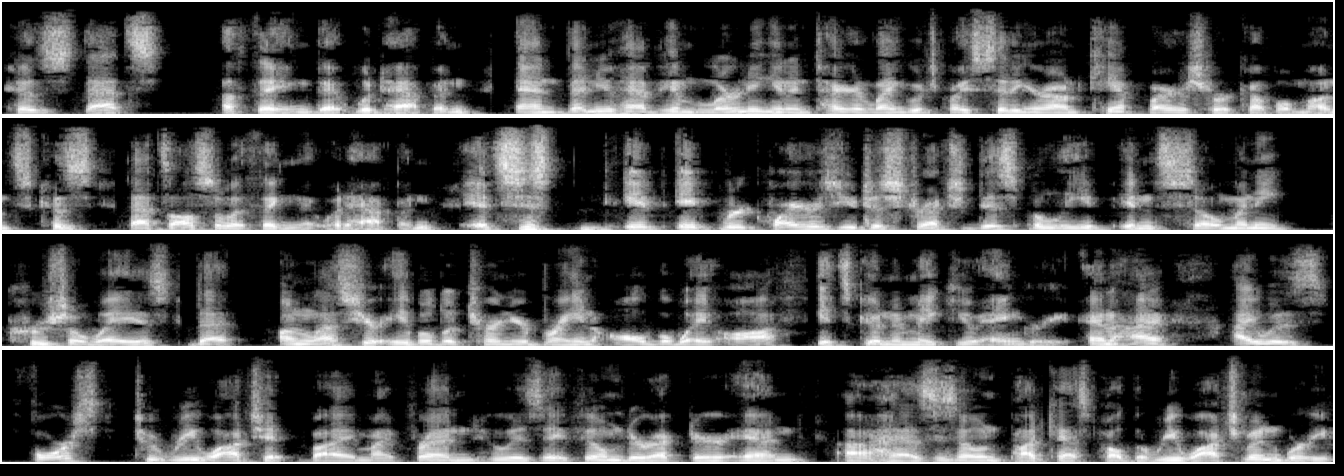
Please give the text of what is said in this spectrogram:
because that's a thing that would happen. And then you have him learning an entire language by sitting around campfires for a couple months because that's also a thing that would happen. It's just, it, it requires you to stretch disbelief in so many crucial ways that unless you're able to turn your brain all the way off, it's going to make you angry. And I, I was forced to rewatch it by my friend who is a film director and uh, has his own podcast called The Rewatchman, where he,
